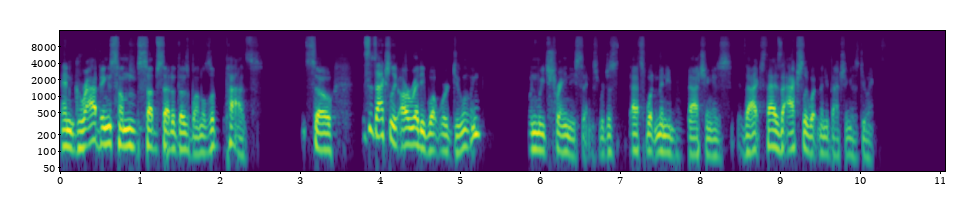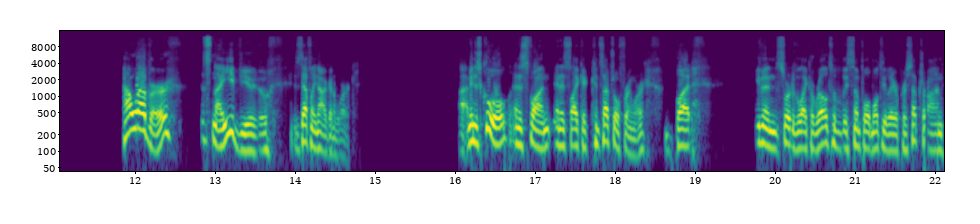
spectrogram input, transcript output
and grabbing some subset of those bundles of paths. So this is actually already what we're doing when we train these things. We're just, that's what mini batching is, that, that is actually what mini batching is doing. However, this naive view is definitely not going to work. I mean, it's cool and it's fun and it's like a conceptual framework, but even sort of like a relatively simple multi-layer perceptron,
